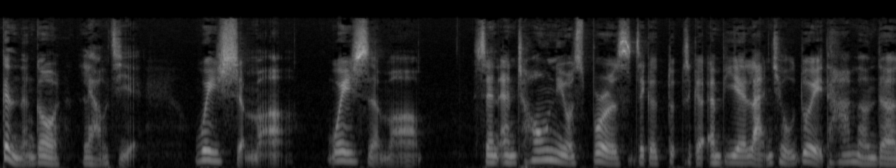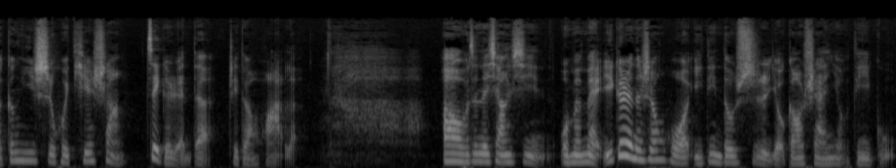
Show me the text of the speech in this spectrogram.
更能够了解为什么为什么 San Antonio Spurs 这个这个 NBA 篮球队他们的更衣室会贴上这个人的这段话了。啊，我真的相信我们每一个人的生活一定都是有高山有低谷。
